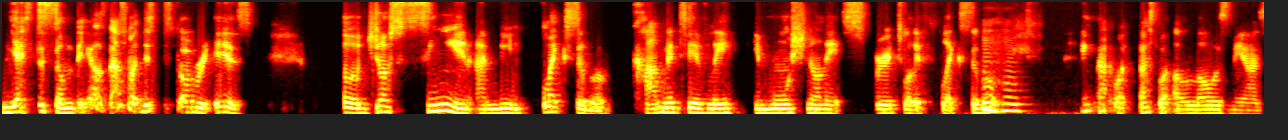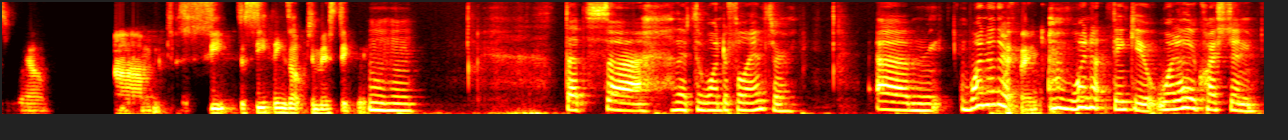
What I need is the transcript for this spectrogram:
yes to something else. That's what discovery is. So just seeing and being flexible, cognitively, emotionally, spiritually flexible. Mm-hmm. I think that what that's what allows me as well um, to see to see things optimistically. Mm-hmm. That's uh, that's a wonderful answer. Um, one other one. Thank you. One other question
